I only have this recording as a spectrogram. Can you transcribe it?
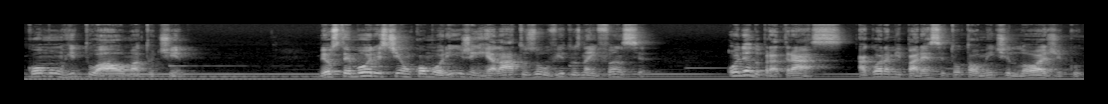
como um ritual matutino. Meus temores tinham como origem relatos ouvidos na infância. Olhando para trás, agora me parece totalmente lógico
